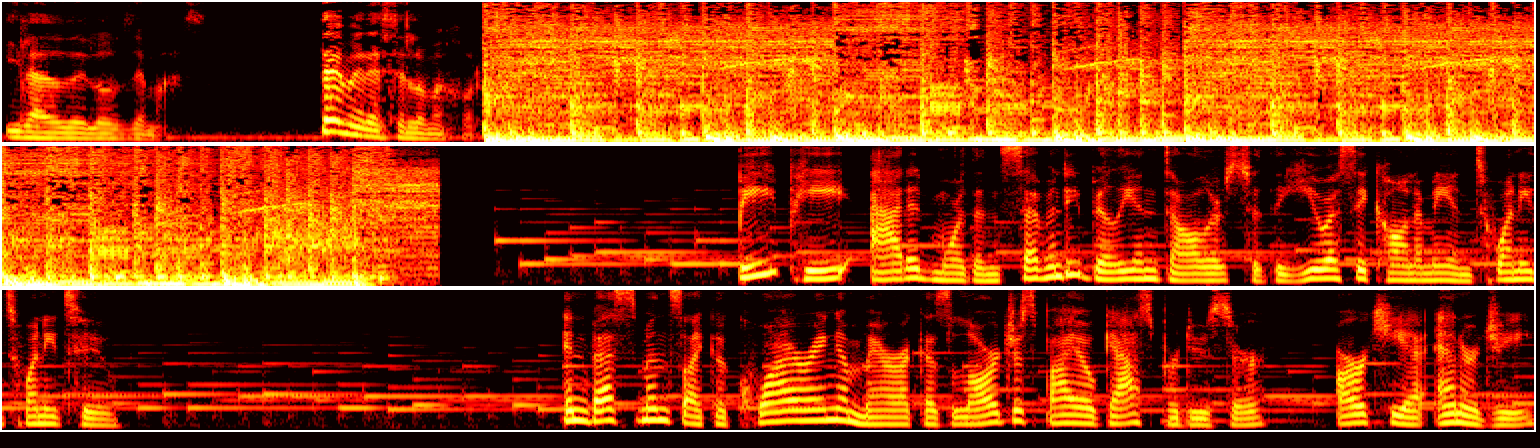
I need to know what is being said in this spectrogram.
y la de los demás. Te mereces lo mejor. BP added more than $70 billion to the U.S. economy in 2022. Investments like acquiring America's largest biogas producer, Archaea Energy,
